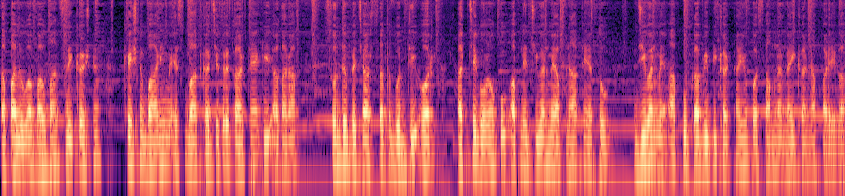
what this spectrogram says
सफल हुआ। भगवान श्री कृष्ण कृष्ण वाणी में इस बात का ज़िक्र करते हैं कि अगर आप शुद्ध, विचार सत बुद्धि और अच्छे गुणों को अपने जीवन में अपनाते हैं तो जीवन में आपको कभी भी कठिनाइयों का सामना नहीं करना पड़ेगा।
